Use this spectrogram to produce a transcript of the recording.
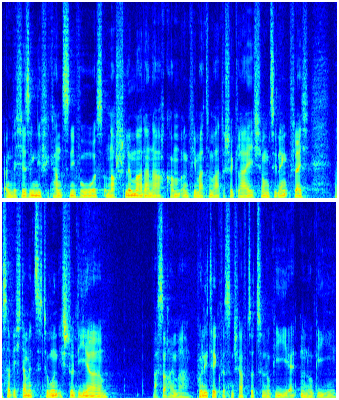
irgendwelche Signifikanzniveaus und noch schlimmer, danach kommen irgendwie mathematische Gleichungen. Sie denken vielleicht, was habe ich damit zu tun? Ich studiere, was auch immer, Politikwissenschaft, Soziologie, Ethnologie.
